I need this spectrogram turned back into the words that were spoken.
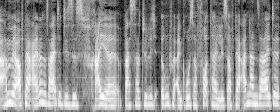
haben wir auf der einen Seite dieses Freie, was natürlich irgendwo ein großer Vorteil ist. Auf der anderen Seite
